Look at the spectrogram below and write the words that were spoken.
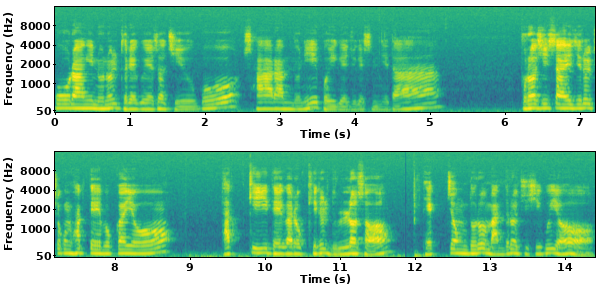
호랑이 눈을 드래그해서 지우고 사람 눈이 보이게 해주겠습니다. 브러쉬 사이즈를 조금 확대해 볼까요? 닫기 대괄호 키를 눌러서 100 정도로 만들어 주시고요.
